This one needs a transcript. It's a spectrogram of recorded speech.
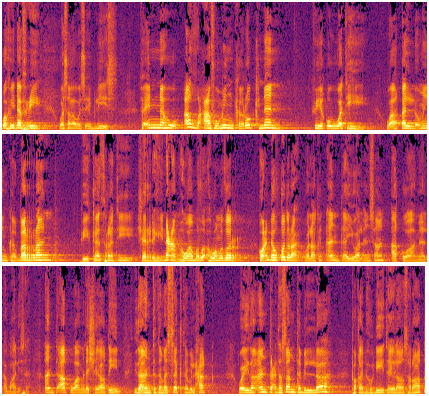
وفي دفع وساوس إبليس. فإنه أضعف منك ركنا في قوته وأقل منك ضرا في كثرة شره. نعم هو هو مضر هو عنده قدرة ولكن أنت أيها الإنسان أقوى من الأبالسة. أنت أقوى من الشياطين. إذا أنت تمسكت بالحق وإذا أنت اعتصمت بالله فقد هديت إلى صراط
